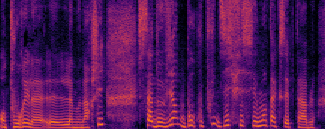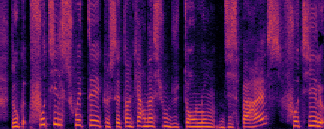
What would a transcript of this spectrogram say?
entourer la, monarchie, ça devient beaucoup plus difficilement acceptable. Donc faut-il souhaiter que cette incarnation du temps long disparaisse? Faut-il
